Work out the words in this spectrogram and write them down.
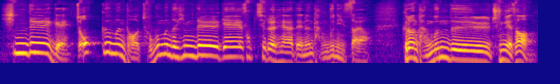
힘들게 조금은 더 조금은 더 힘들게 섭취를 해야 되는 당분이 있어요. 그런 당분들 중에서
